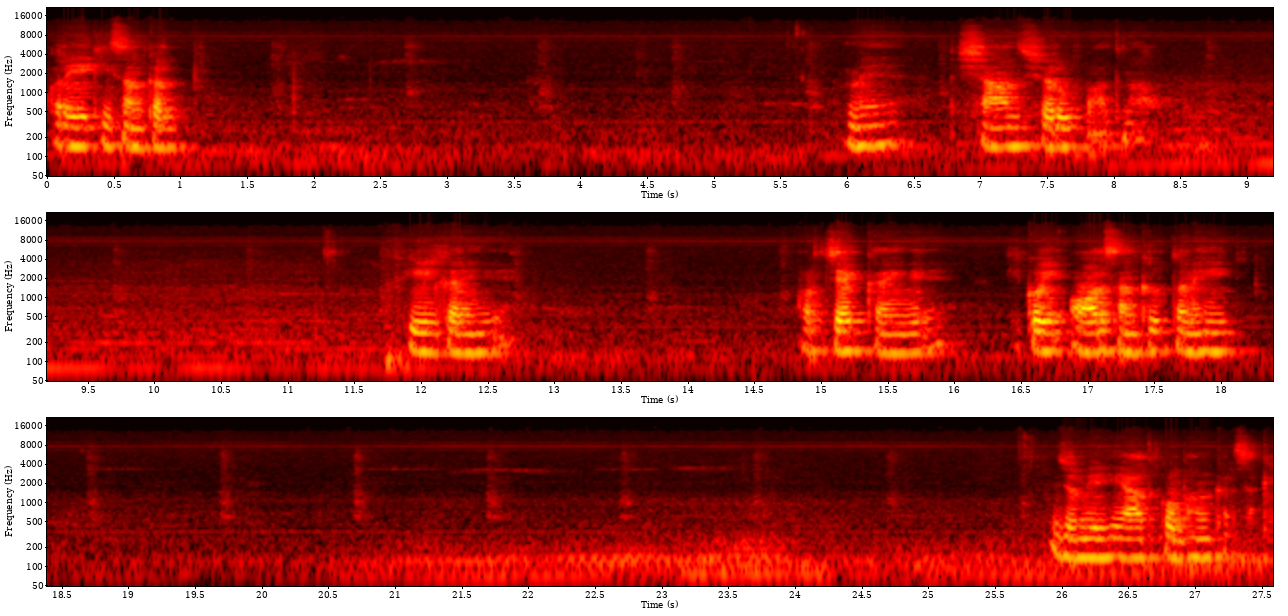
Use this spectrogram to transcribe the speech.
और एक ही संकल्प मैं शांत स्वरूप आत्मा। हो फील करेंगे और चेक करेंगे कि कोई और संकल्प तो नहीं। जो मेरी याद को भंग कर सके।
